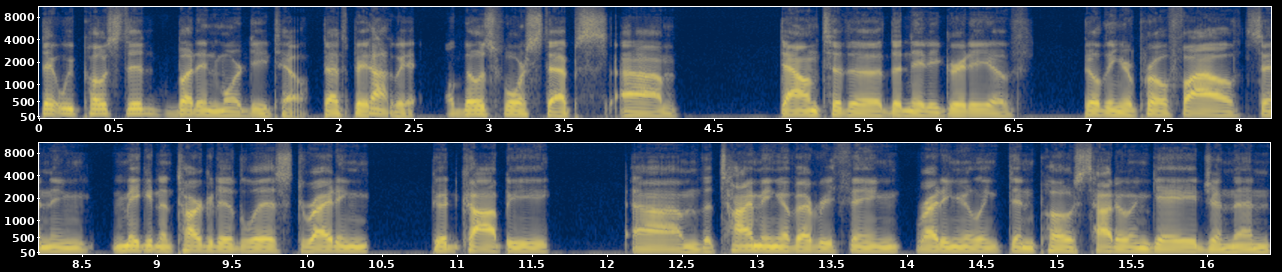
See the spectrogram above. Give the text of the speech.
that we posted, but in more detail. That's basically it. All Those four steps. Um, down to the the nitty gritty of building your profile, sending, making a targeted list, writing good copy, um, the timing of everything, writing your LinkedIn post, how to engage, and then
